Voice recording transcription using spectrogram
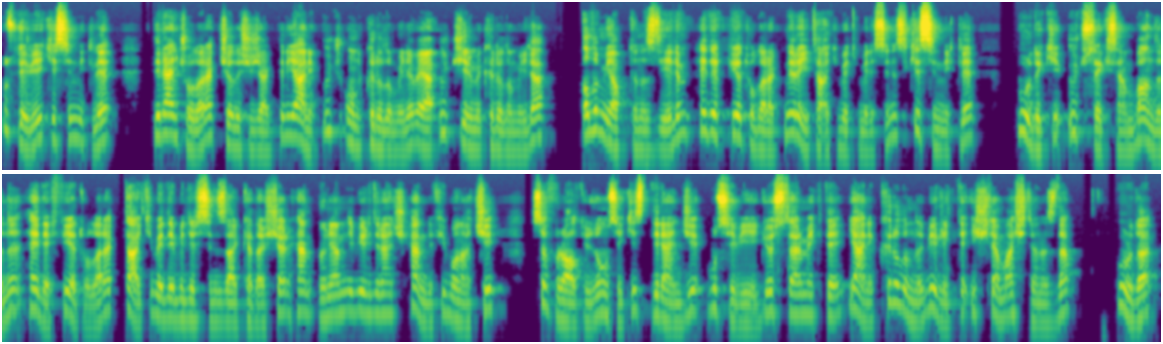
bu seviye kesinlikle direnç olarak çalışacaktır. Yani 3.10 kırılımıyla veya 3.20 kırılımıyla alım yaptınız diyelim. Hedef fiyat olarak nereyi takip etmelisiniz? Kesinlikle buradaki 3.80 bandını hedef fiyat olarak takip edebilirsiniz arkadaşlar. Hem önemli bir direnç hem de Fibonacci 0.618 direnci bu seviyeyi göstermekte. Yani kırılımla birlikte işlem açtığınızda burada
